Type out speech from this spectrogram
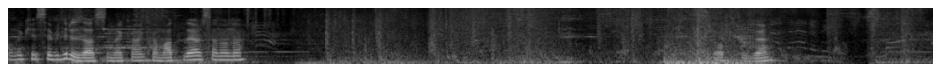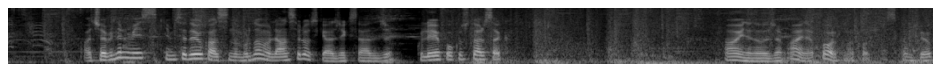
Onu kesebiliriz aslında kankam. Atlayarsan onu. Çok güzel. Açabilir miyiz? Kimse de yok aslında burada ama Lancelot gelecek sadece. Kuleye fokuslarsak. Aynen hocam. Aynen korkma korkma. Sıkıntı yok.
